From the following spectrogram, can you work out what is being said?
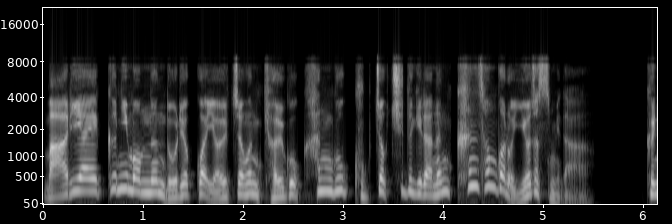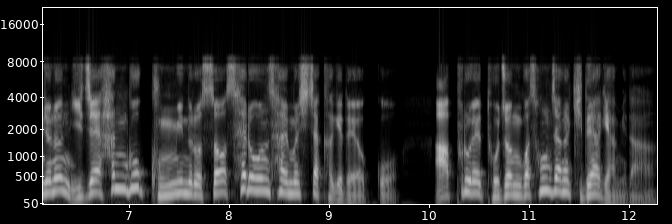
마리아의 끊임없는 노력과 열정은 결국 한국 국적 취득이라는 큰 성과로 이어졌습니다. 그녀는 이제 한국 국민으로서 새로운 삶을 시작하게 되었고 앞으로의 도전과 성장을 기대하게 합니다.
